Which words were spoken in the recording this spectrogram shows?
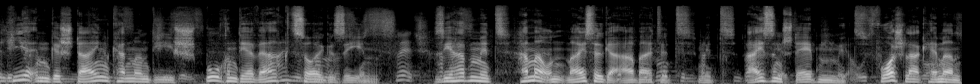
hier im Gestein kann man die Spuren der Werkzeuge sehen. Sie haben mit Hammer und Meißel gearbeitet, mit Eisenstäben, mit Vorschlaghämmern.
